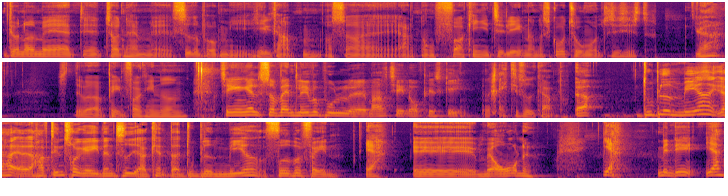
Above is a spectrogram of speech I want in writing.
Det var noget med, at øh, Tottenham øh, sidder på dem i hele kampen, og så øh, er der nogle fucking italienere, der scorer to mål til sidst. Ja. Så det var pænt fucking nederen. Til gengæld så vandt Liverpool øh, meget fortjent over PSG. En rigtig fed kamp. Ja. Du er blevet mere, jeg har haft indtryk af i den tid, jeg har kendt dig, at du er blevet mere fodboldfan Ja. øh, med årene. Ja, men det, ja,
